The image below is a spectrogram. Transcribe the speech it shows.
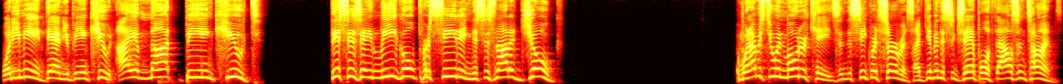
What do you mean, Dan? You're being cute. I am not being cute. This is a legal proceeding. This is not a joke. When I was doing motorcades in the Secret Service, I've given this example a thousand times.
